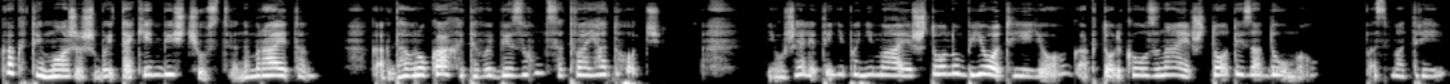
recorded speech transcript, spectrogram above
Как ты можешь быть таким бесчувственным, Райтон, когда в руках этого безумца твоя дочь? Неужели ты не понимаешь, что он убьет ее, как только узнает, что ты задумал? Посмотри,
